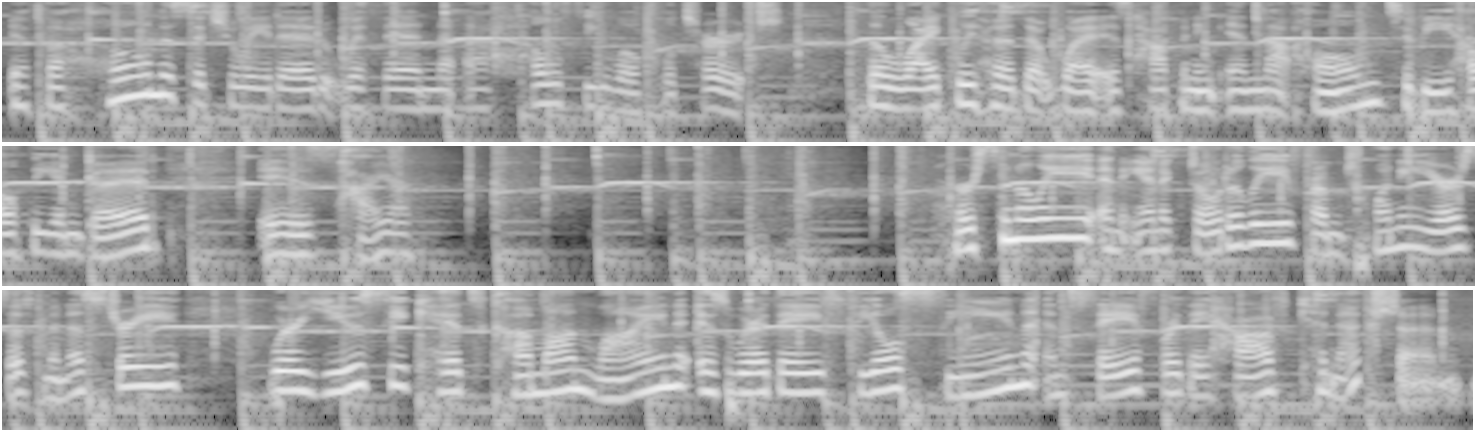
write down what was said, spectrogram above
If a home is situated within a healthy local church, the likelihood that what is happening in that home to be healthy and good is higher. Personally and anecdotally, from 20 years of ministry, where you see kids come online is where they feel seen and safe, where they have connection.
